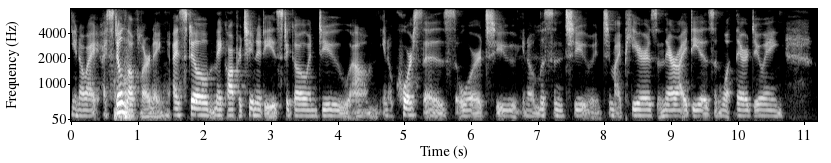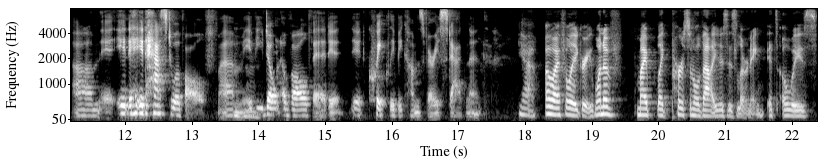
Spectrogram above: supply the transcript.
you know, I, I, still love learning. I still make opportunities to go and do, um, you know, courses or to, you know, listen to to my peers and their ideas and what they're doing um, it, it has to evolve. Um, mm-hmm. If you don't evolve it, it, it quickly becomes very stagnant. Yeah. Oh, I fully agree. One of my like personal values is learning. It's always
